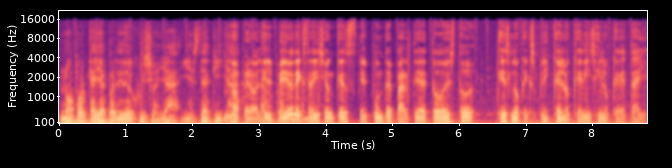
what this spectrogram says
no porque haya perdido el juicio allá y esté aquí ya. No, pero el, el pedido de extradición, que es el punto de partida de todo esto, es lo que explica y lo que dice y lo que detalla.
